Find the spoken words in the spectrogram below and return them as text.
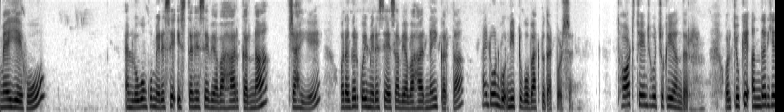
मैं ये हूँ एंड लोगों को मेरे से इस तरह से व्यवहार करना चाहिए। और अगर कोई मेरे से ऐसा व्यवहार नहीं करता I don't go need to go back to that person thought change हो चुकी है अंदर। और क्योंकि अंदर ये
